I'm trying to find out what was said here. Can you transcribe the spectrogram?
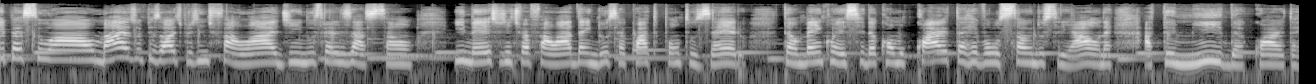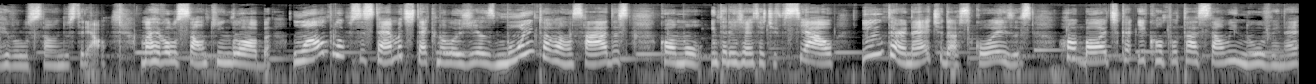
Aí, pessoal, mais um episódio para a gente falar de industrialização. E neste a gente vai falar da indústria 4.0, também conhecida como quarta revolução industrial, né? A temida quarta revolução industrial. Uma revolução que engloba um amplo sistema de tecnologias muito avançadas, como inteligência artificial, internet das coisas, robótica e computação em nuvem, né?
